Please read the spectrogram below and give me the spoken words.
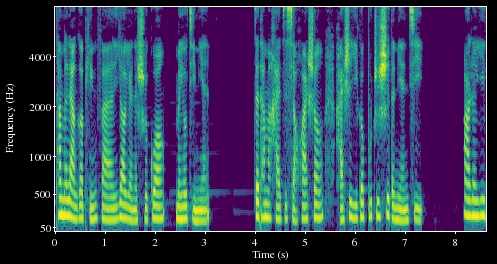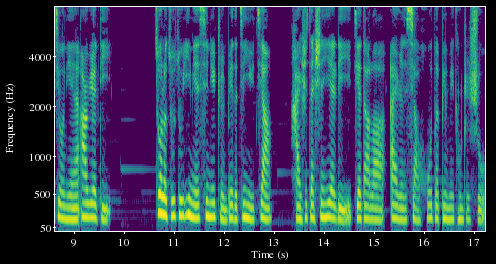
他们两个平凡耀眼的时光没有几年，在他们孩子小花生还是一个不知事的年纪，二零一九年二月底，做了足足一年心理准备的金鱼酱，还是在深夜里接到了爱人小呼的病危通知书。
